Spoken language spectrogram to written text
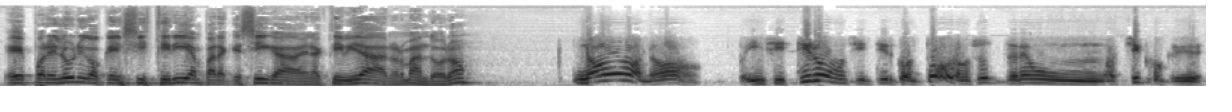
Es por el único que insistirían para que siga en actividad, Normando, ¿no? No, no insistir, vamos a insistir con todo. Nosotros tenemos unos chicos que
